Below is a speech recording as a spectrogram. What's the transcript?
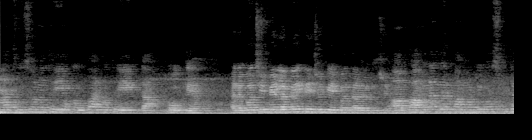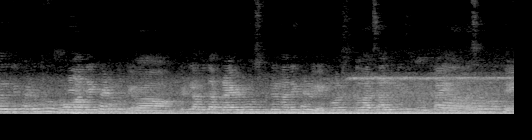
હાથ ઊંચો ન થઈ એક ઊભા ન થઈ એકતા ઓકે. અને પછી પહેલા કઈ કઈ જગ્યાએ બતાવેલું છે? ભાવનગરમાં મોટી હોસ્પિટલ દેખાડ્યું હતું મોમાં દેખાડ્યું એવા કેટલા બધા પ્રાઇવેટ હોસ્પિટલમાં દેખાડ્યું એક વર્ષ દવા ચાલુ પણ કાંઈ અસર ન થઈ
